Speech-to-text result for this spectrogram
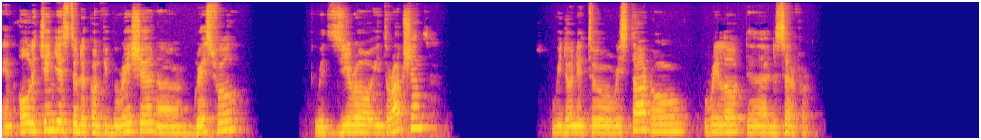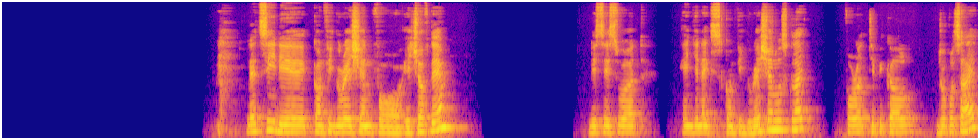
and all the changes to the configuration are graceful with zero interruptions. We don't need to restart or reload the, the server. Let's see the configuration for each of them. This is what Nginx configuration looks like for a typical Drupal site.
